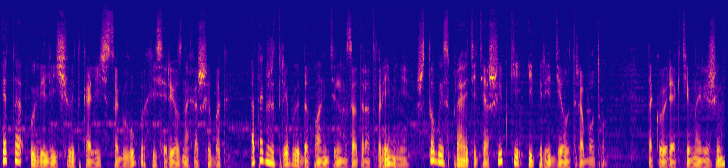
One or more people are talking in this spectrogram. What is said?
это увеличивает количество глупых и серьезных ошибок, а также требует дополнительных затрат времени, чтобы исправить эти ошибки и переделать работу. Такой реактивный режим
